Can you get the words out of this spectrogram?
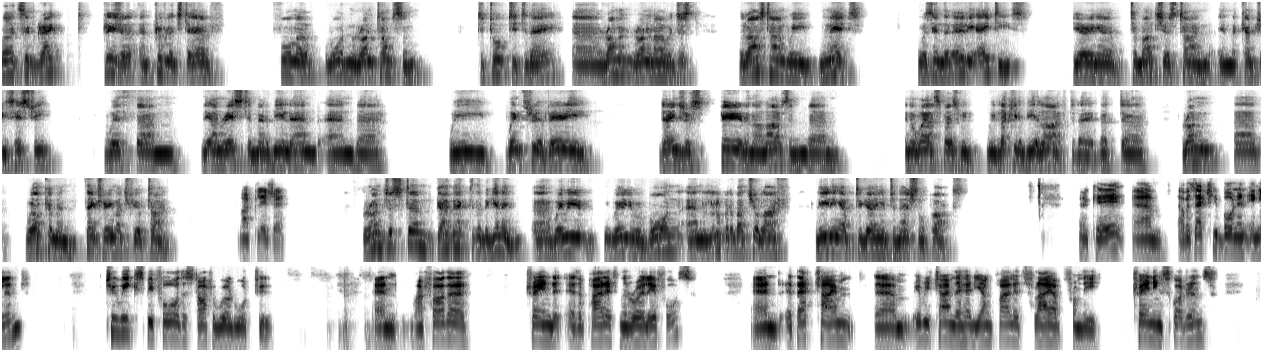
Well, it's a great pleasure and privilege to have former Warden Ron Thomson to talk to you today. Uh, Ron, Ron and I were just, the last time we met was in the early 80s during a tumultuous time in the country's history with um, the unrest in Matabeleland. And uh, we went through a very dangerous period in our lives. And um, in a way, I suppose we, we're lucky to be alive today. But uh, Ron, uh, welcome and thanks very much for your time. My pleasure. Ron, just um, go back to the beginning, uh, where, you, where you were born and a little bit about your life leading up to going into national parks. Okay, um, I was actually born in England two weeks before the start of World War II. And my father trained as a pilot in the Royal Air Force. And at that time, um, every time they had young pilots fly up from the training squadrons,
